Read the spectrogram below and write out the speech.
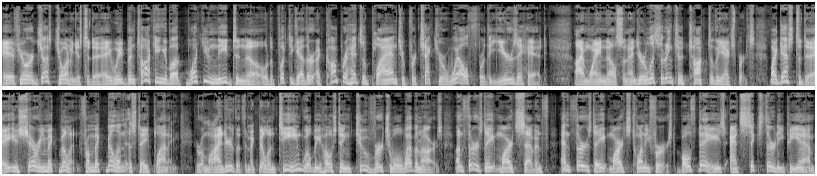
If you're just joining us today, we've been talking about what you need to know to put together a comprehensive plan to protect your wealth for the years ahead. I'm Wayne Nelson, and you're listening to Talk to the Experts. My guest today is Sheri MacMillan from MacMillan Estate Planning. A reminder that the MacMillan team will be hosting two virtual webinars on Thursday, March 7th and Thursday, March 21st, both days at 6:30 p.m.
